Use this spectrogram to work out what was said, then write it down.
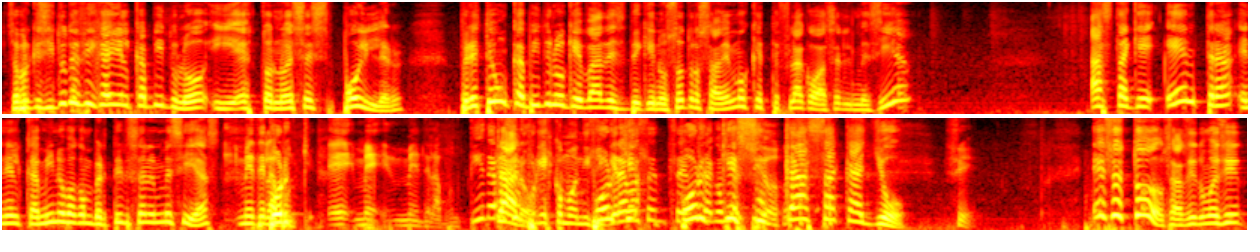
O sea, porque si tú te fijas ahí el capítulo, y esto no es spoiler, pero este es un capítulo que va desde que nosotros sabemos que este flaco va a ser el Mesías, hasta que entra en el camino para convertirse en el Mesías, mete, la porque- pun- eh, me- mete la puntita, Claro, porque es como ni porque, siquiera va a ser, se- se ha porque su casa cayó. Sí. Eso es todo. O sea, si tú me decís,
